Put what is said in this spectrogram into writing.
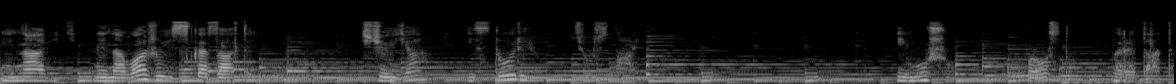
і навіть не наважуюсь сказати, що я історію цю знаю. І мушу просто передати.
